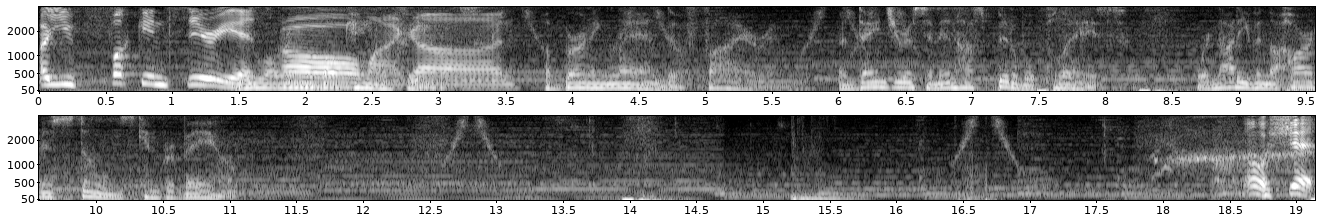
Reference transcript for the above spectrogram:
Are you fucking serious? You are in the Oh my god. A burning land of fire and a dangerous and inhospitable place where not even the hardest stones can prevail. Oh shit.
